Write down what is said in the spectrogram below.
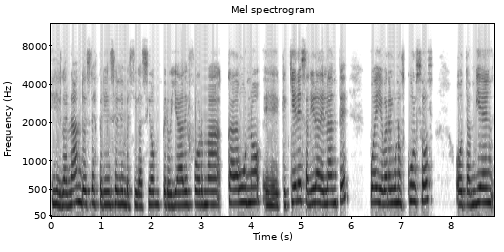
eh, ganando esta experiencia en la investigación, pero ya de forma, cada uno que quiere salir adelante puede llevar algunos cursos o también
